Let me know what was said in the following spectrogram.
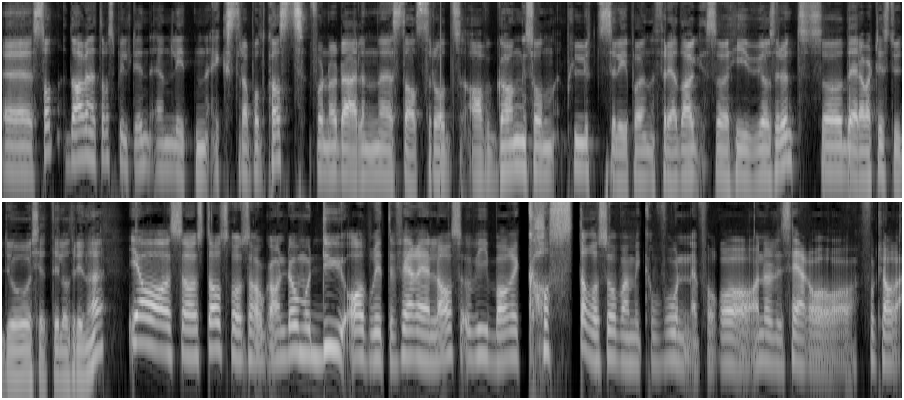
Eh, sånn, da har vi nettopp spilt inn en liten ekstrapodkast, for når det er en eh, statsrådsavgang sånn plutselig på en fredag, så hiver vi oss rundt. Så dere har vært i studio, Kjetil og Trine? Ja, altså, statsrådsavgang, da må du avbryte ferien, Lars, og vi bare kaster oss over mikrofonene for å analysere og forklare.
